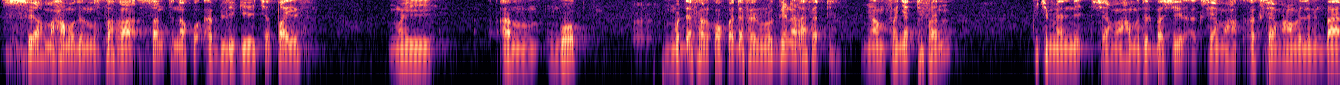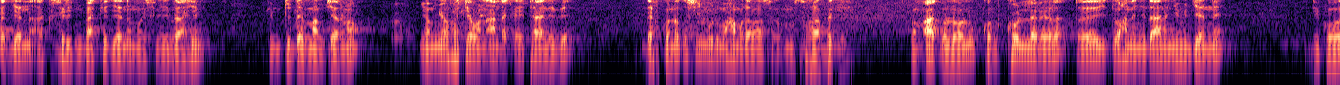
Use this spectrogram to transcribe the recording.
Cheikh Mouhamadul Moustapha sant na ko ab liggéey ca Taïf muy am ngóob mu defal ko ko defal mu gën a rafet ñu am fa ñetti fan ku ci mel ni Cheikh Mouhamadul Bachir ak Cheikh ak Cheikh Mouhamadul Lamine Baara Jenn ak Serigne Mbacke Jenn mooy sëñ Ibrahim ki mu tuddee Mam Thierno ñoom ñoo fa teewoon ànd ak ay taalibe def ko na ko suñu Mudu Mouhamadou Moustapha bëggee ba mu àgg loolu kon kóllëre la te wax nañu daana ñëw njenne di ko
